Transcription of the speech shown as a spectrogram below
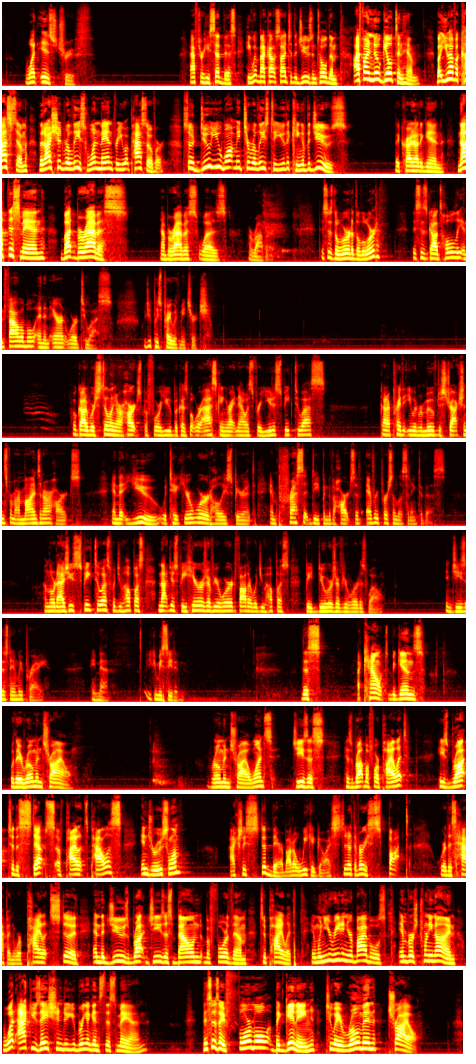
What is truth? After he said this, he went back outside to the Jews and told them, I find no guilt in him, But you have a custom that I should release one man for you at Passover. So do you want me to release to you the king of the Jews? They cried out again, Not this man, but Barabbas. Now, Barabbas was a robber. This is the word of the Lord. This is God's holy, infallible, and inerrant word to us. Would you please pray with me, church? Oh God, we're stilling our hearts before you because what we're asking right now is for you to speak to us. God, I pray that you would remove distractions from our minds and our hearts and that you would take your word, Holy Spirit, and press it deep into the hearts of every person listening to this. And Lord, as you speak to us, would you help us not just be hearers of your word, Father, would you help us be doers of your word as well? In Jesus' name we pray. Amen. You can be seated. This account begins with a Roman trial. Roman trial. Once Jesus is brought before Pilate, he's brought to the steps of Pilate's palace in Jerusalem. I actually stood there about a week ago. I stood at the very spot where this happened, where Pilate stood, and the Jews brought Jesus bound before them to Pilate. And when you read in your Bibles in verse 29, what accusation do you bring against this man? This is a formal beginning to a Roman trial.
